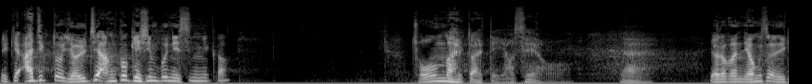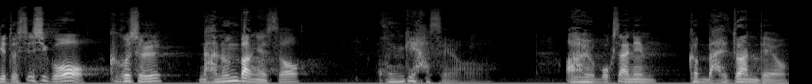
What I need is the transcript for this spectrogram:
이렇게 아직도 열지 않고 계신 분이 있습니까? 좋은 말도 할 때 여세요. 네. 여러분 영성 일기도 쓰시고 그것을 나눈 방에서 공개하세요. 아유, 목사님, 그 말도 안 돼요.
